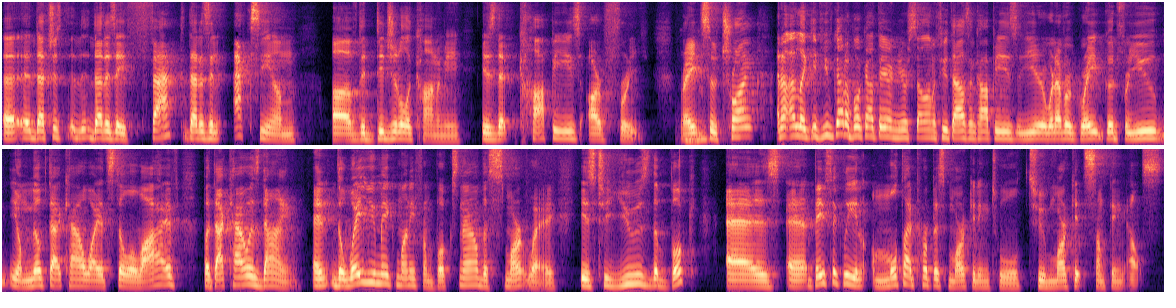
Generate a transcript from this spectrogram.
uh, uh that's just that is a fact. That is an axiom of the digital economy is that copies are free, right? Mm-hmm. So trying and I, like if you've got a book out there and you're selling a few thousand copies a year or whatever, great, good for you. You know, milk that cow while it's still alive, but that cow is dying. And the way you make money from books now, the smart way, is to use the book as a, basically a multi-purpose marketing tool to market something else.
